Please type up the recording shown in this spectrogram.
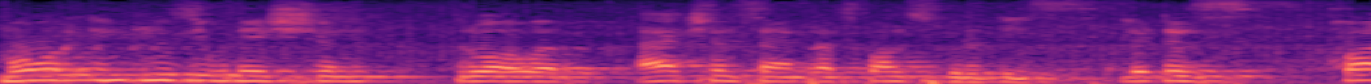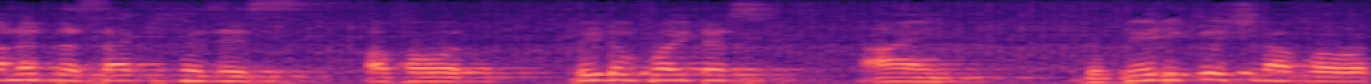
More inclusive nation through our actions and responsibilities. Let us honor the sacrifices of our freedom fighters and the dedication of our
